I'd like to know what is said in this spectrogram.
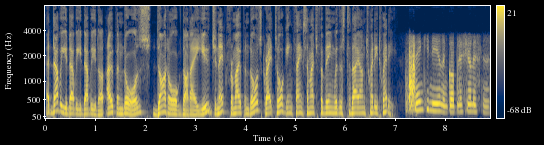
At www.opendoors.org.au. Jeanette from Open Doors, great talking. Thanks so much for being with us today on 2020. Thank you, Neil, and God bless your listeners.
